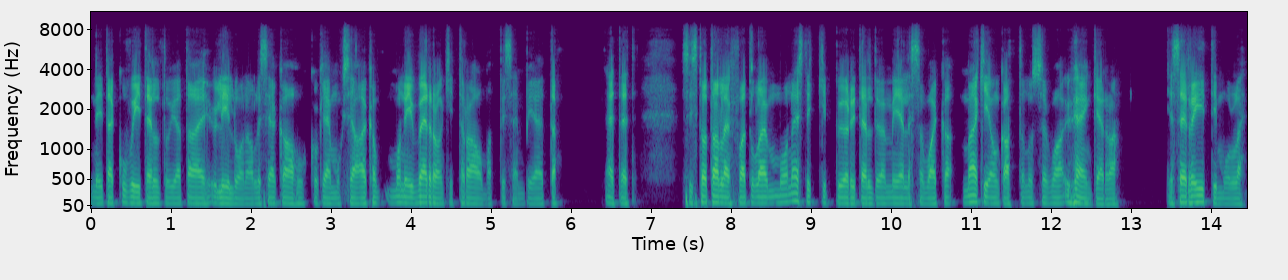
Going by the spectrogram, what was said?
niitä kuviteltuja tai yliluonnollisia kauhukokemuksia aika moniin verroinkin traumattisempia, että et, et, siis tota leffa tulee monestikin pyöriteltyä mielessä, vaikka mäkin on kattonut sen vain yhden kerran, ja se riitti mulle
